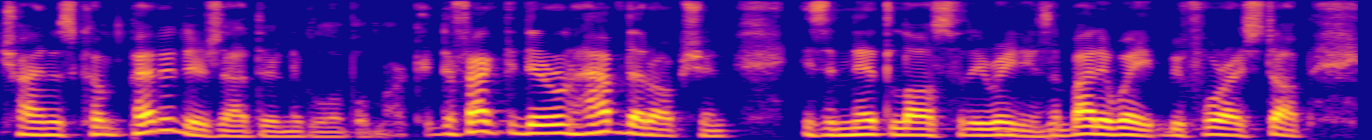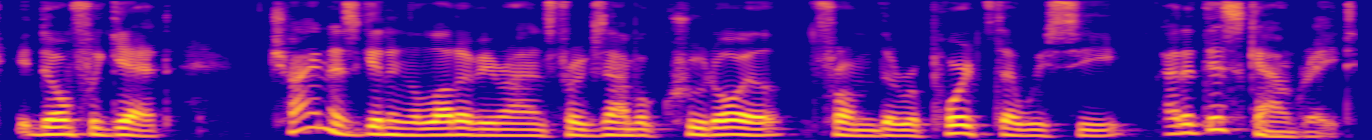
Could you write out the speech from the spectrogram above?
China's competitors out there in the global market. The fact that they don't have that option is a net loss for the Iranians. And by the way, before I stop, don't forget, China is getting a lot of Iran's, for example, crude oil from the reports that we see at a discount rate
